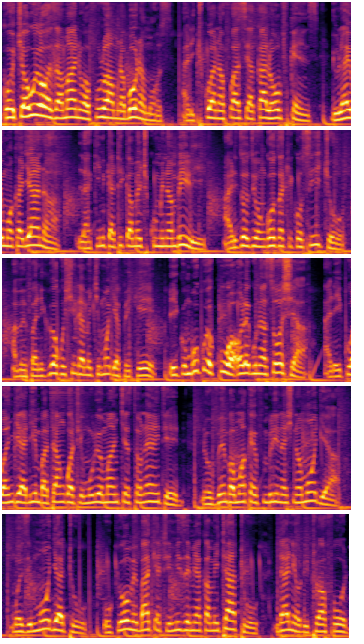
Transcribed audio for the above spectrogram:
Kocha huyo wa zamani wa Fulham na Bournemouth alichukua nafasi ya Karl Hopkins Julai mwaka jana, lakini katika mechi kumi na mbili alizoziongoza kikosi hicho amefanikiwa kushinda mechi moja pekee. Ikumbukwe kuwa Ole Gunnar Solskjaer alikuwa nje ya dimba tangu atimuliwe Manchester United Novemba mwaka 2021, mwezi mmoja tu ukiwa umebaki atimize miaka mitatu ndani ya Old Trafford.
